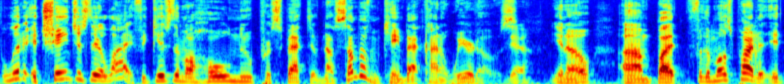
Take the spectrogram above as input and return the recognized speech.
lit- it changes their life. It gives them a whole new perspective. Now, some of them came back kind of weirdos. Yeah. you know, um, but for the most part, it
